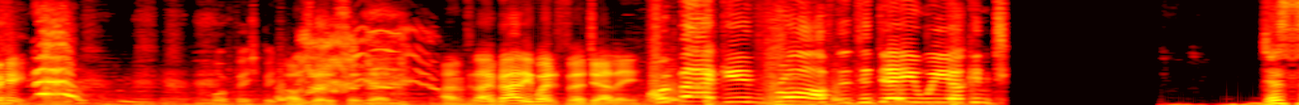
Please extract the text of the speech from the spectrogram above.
Fish bait. More fish bait. Oh, so he's so dead. I'm, I'm glad he went for jelly. We're back in Raft, and today we are continuing. just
